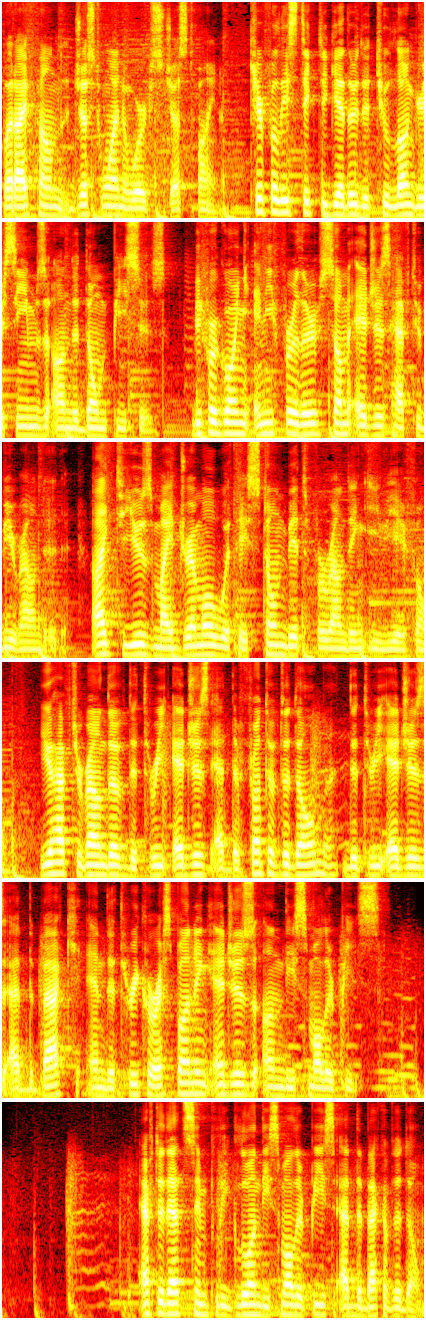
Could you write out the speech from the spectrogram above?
but I found just one works just fine. Carefully stick together the two longer seams on the dome pieces. Before going any further, some edges have to be rounded. I like to use my Dremel with a stone bit for rounding EVA foam. You have to round off the three edges at the front of the dome, the three edges at the back, and the three corresponding edges on the smaller piece. After that, simply glue on the smaller piece at the back of the dome.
